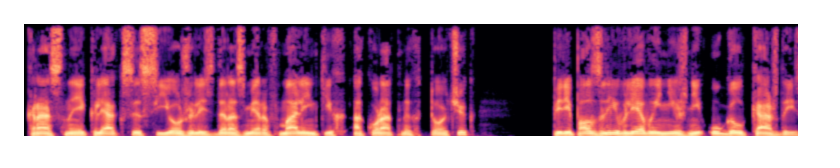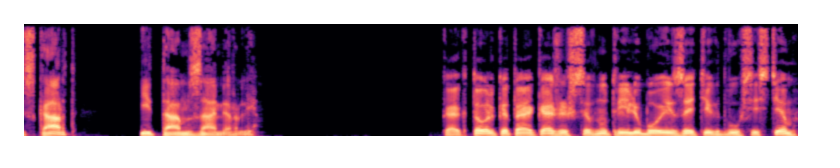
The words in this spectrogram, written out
красные кляксы съежились до размеров маленьких аккуратных точек, переползли в левый нижний угол каждой из карт и там замерли. Как только ты окажешься внутри любой из этих двух систем,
